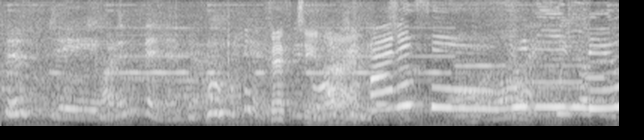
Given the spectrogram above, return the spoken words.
Fifty. 15, all right. Addison, what are you doing?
